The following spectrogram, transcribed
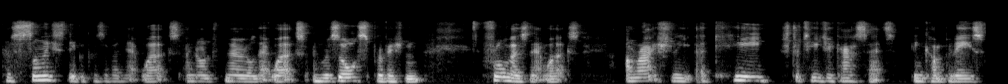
precisely because of their networks and entrepreneurial networks and resource provision from those networks, are actually a key strategic asset in companies.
